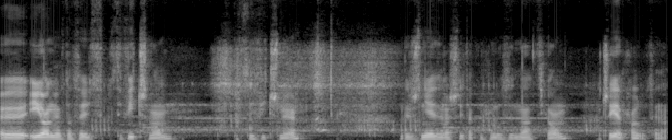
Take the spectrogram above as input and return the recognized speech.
E, I on jest dosyć specyficzną, specyficzny, gdyż nie jest raczej taką halucynacją. Znaczy jest halucyna.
